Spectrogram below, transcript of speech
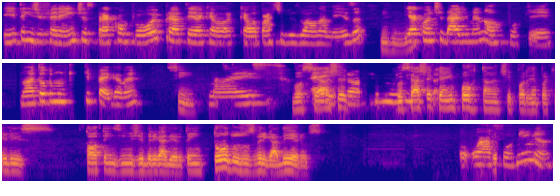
itens diferentes para compor e para ter aquela, aquela parte visual na mesa, uhum. e a quantidade menor, porque não é todo mundo que pega, né? Sim. Mas. Você é acha, isso, você acha que é importante, por exemplo, aqueles totemzinhos de brigadeiro? Tem todos os brigadeiros? A forminha?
